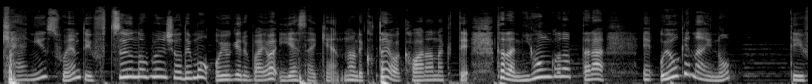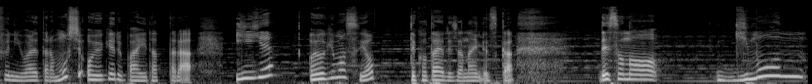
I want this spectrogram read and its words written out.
can you swim? という普通の文章でも泳げる場合は yes, I can. なので答えは変わらなくて、ただ日本語だったら、え、泳げないの？っていうふうに言われたら、もし泳げる場合だったら、いいえ、泳げますよって答えるじゃないですか。で、その疑問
